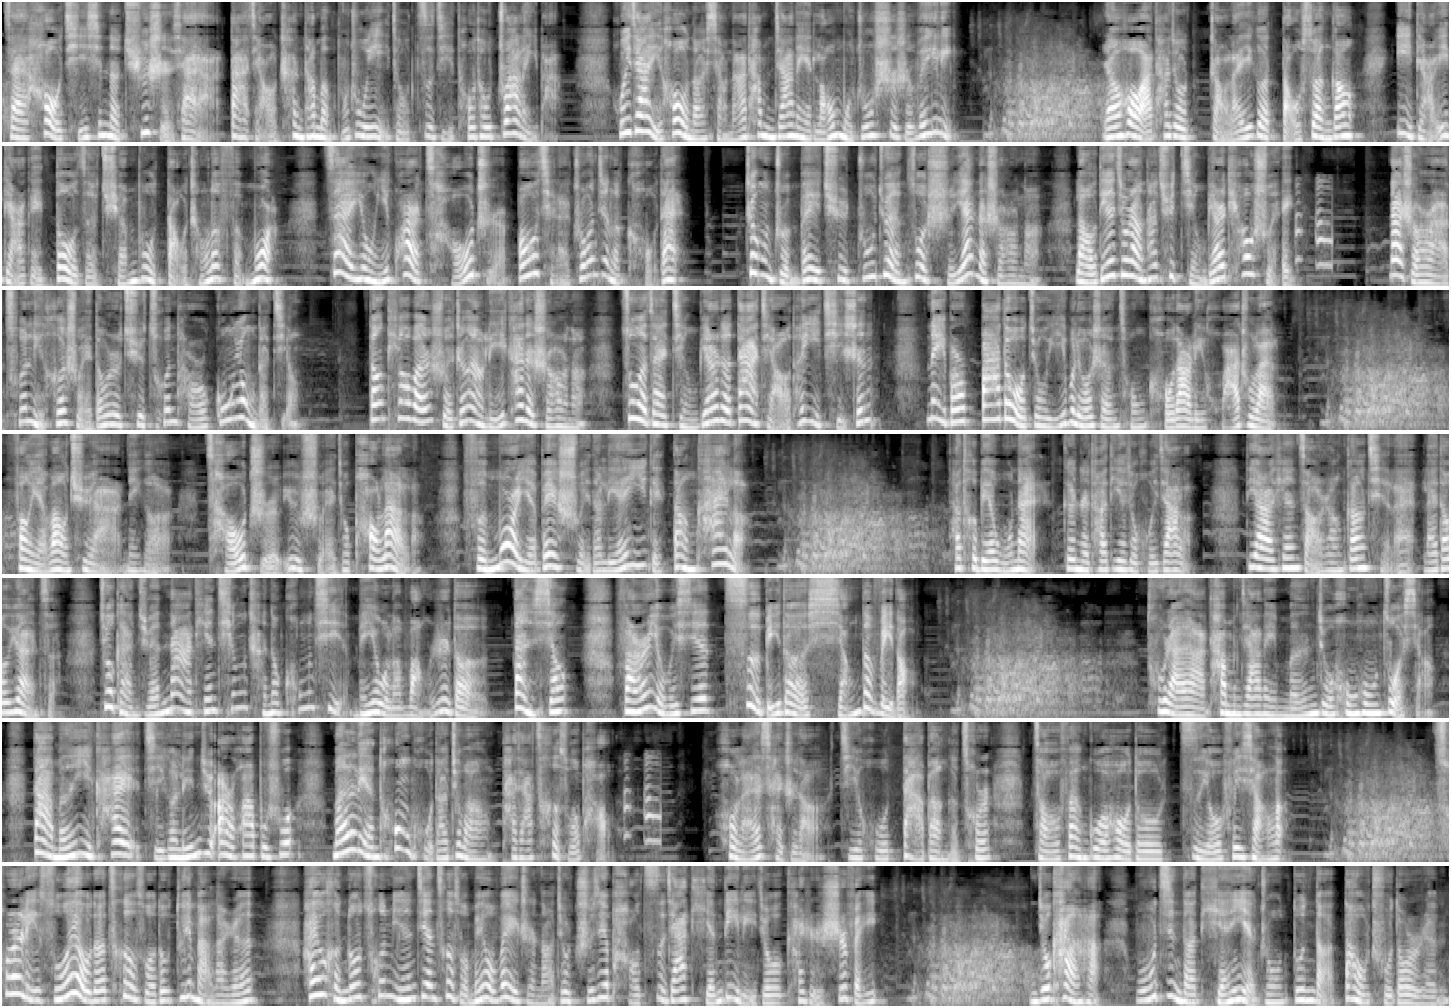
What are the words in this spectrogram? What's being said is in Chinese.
在好奇心的驱使下呀，大脚趁他们不注意，就自己偷偷抓了一把。回家以后呢，想拿他们家那老母猪试试威力。然后啊，他就找来一个捣蒜缸，一点一点给豆子全部捣成了粉末，再用一块草纸包起来装进了口袋。正准备去猪圈做实验的时候呢，老爹就让他去井边挑水。那时候啊，村里喝水都是去村头公用的井。当挑完水正要离开的时候呢，坐在井边的大脚他一起身。那包巴豆就一不留神从口袋里滑出来了。放眼望去啊，那个草纸遇水就泡烂了，粉末也被水的涟漪给荡开了。他特别无奈，跟着他爹就回家了。第二天早上刚起来，来到院子，就感觉那天清晨的空气没有了往日的淡香，反而有一些刺鼻的翔的味道。突然啊，他们家那门就轰轰作响，大门一开，几个邻居二话不说，满脸痛苦的就往他家厕所跑。后来才知道，几乎大半个村儿早饭过后都自由飞翔了。村里所有的厕所都堆满了人，还有很多村民见厕所没有位置呢，就直接跑自家田地里就开始施肥。你就看哈，无尽的田野中蹲的到处都是人，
